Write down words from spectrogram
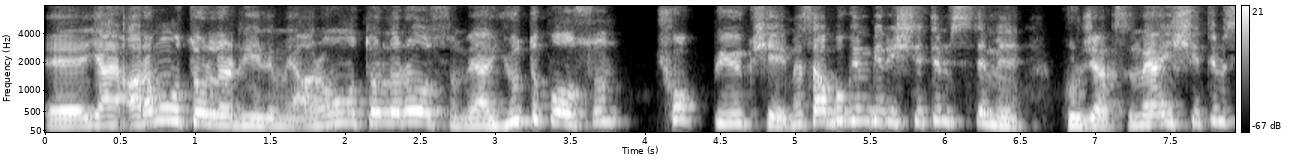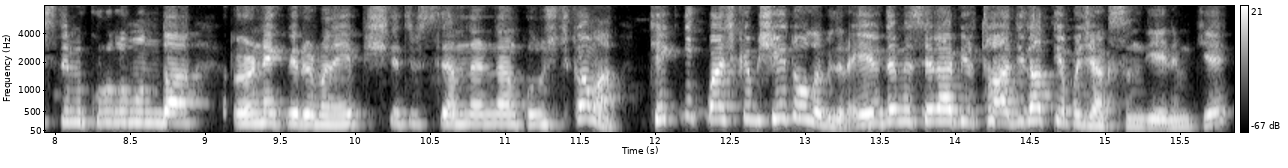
e, yani arama motorları diyelim ya arama motorları olsun veya YouTube olsun çok büyük şey. Mesela bugün bir işletim sistemi kuracaksın veya işletim sistemi kurulumunda örnek veriyorum hani hep işletim sistemlerinden konuştuk ama teknik başka bir şey de olabilir. Evde mesela bir tadilat yapacaksın diyelim ki.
